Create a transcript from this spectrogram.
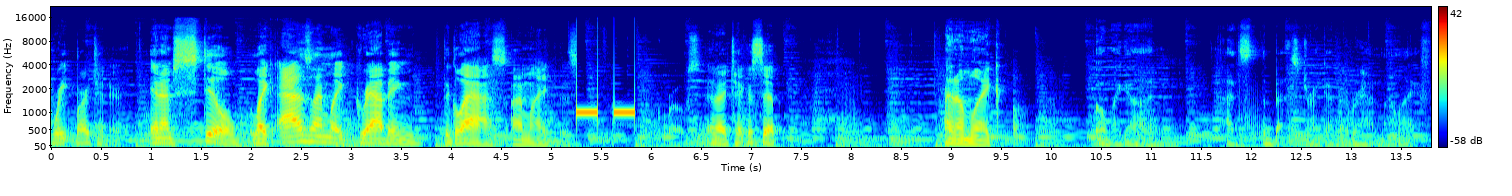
great bartender. And I'm still, like, as I'm like grabbing the glass, I'm like, this gross. And I take a sip, and I'm like, oh my God, that's the best drink I've ever had in my life.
